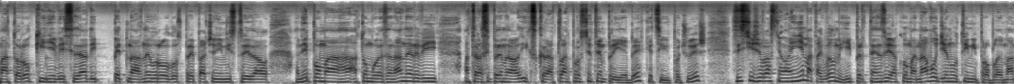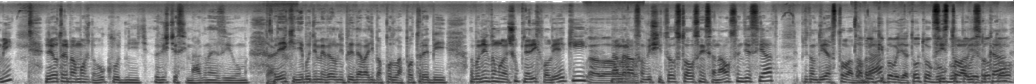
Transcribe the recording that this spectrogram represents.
má to roky, nevie si rady, 15 neurologov s prepáčením vystriedal a nepomáha a tomu leze na nervy a teraz si premeral x krát tlak, proste ten priebeh, keď si vypočuješ, zistíš, že vlastne on ani nemá tak veľmi hypertenziu, ako má navodenú tými problémami, že ho treba možno ukludniť, zvyšte si magnézium, tak. lieky nebudeme veľmi pridávať iba podľa potreby, lebo niekto mu len šupne rýchlo lieky, ano, nameral ano. som vyšší 180 na 80, pritom diastola dobrá. Tabulky povedia toto, Google povie vysoká, toto.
